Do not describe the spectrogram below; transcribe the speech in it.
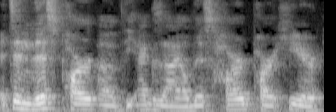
It's in this part of the exile, this hard part here,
